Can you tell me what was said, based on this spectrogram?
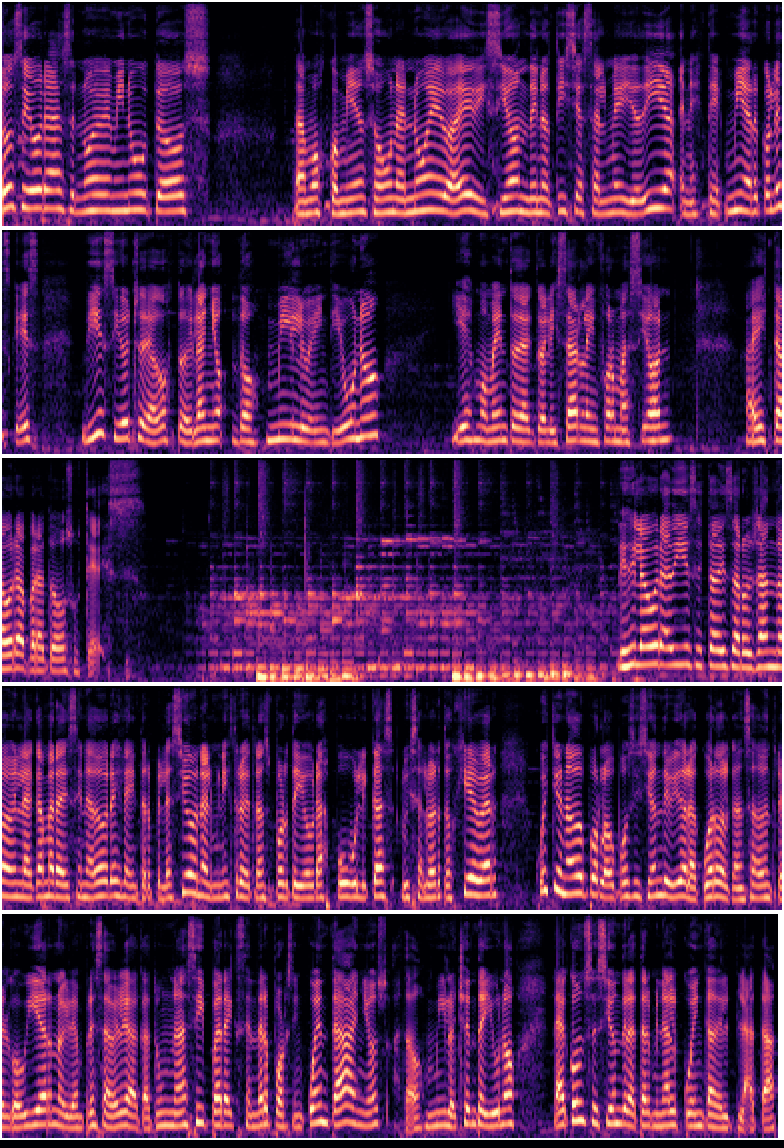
12 horas 9 minutos. Damos comienzo a una nueva edición de Noticias al Mediodía en este miércoles, que es 18 de agosto del año 2021. Y es momento de actualizar la información a esta hora para todos ustedes. Desde la hora 10 se está desarrollando en la Cámara de Senadores la interpelación al ministro de Transporte y Obras Públicas, Luis Alberto Gieber, cuestionado por la oposición debido al acuerdo alcanzado entre el gobierno y la empresa belga Catún Nazi para extender por 50 años, hasta 2081, la concesión de la terminal Cuenca del Plata.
